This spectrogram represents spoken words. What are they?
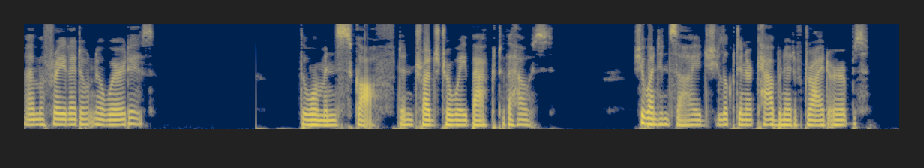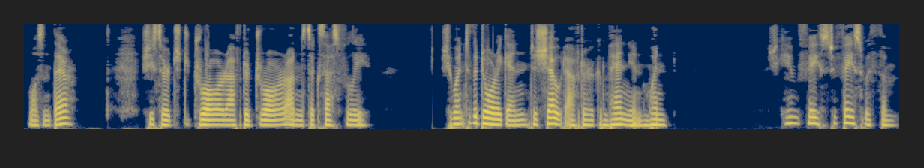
I am afraid I don't know where it is. The woman scoffed and trudged her way back to the house. She went inside. She looked in her cabinet of dried herbs. Wasn't there. She searched drawer after drawer unsuccessfully. She went to the door again to shout after her companion when she came face to face with them.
